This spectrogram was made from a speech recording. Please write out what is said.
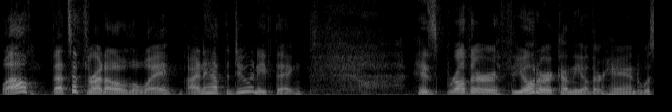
well, that's a threat out of the way. I didn't have to do anything. His brother Theodoric, on the other hand, was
